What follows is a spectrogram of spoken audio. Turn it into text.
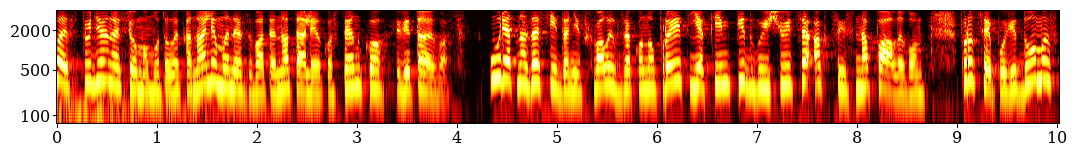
лайв студія на сьомому телеканалі. Мене звати Наталія Костенко. Вітаю вас. Уряд на засіданні схвалив законопроект, яким підвищується акциз на паливо. Про це повідомив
